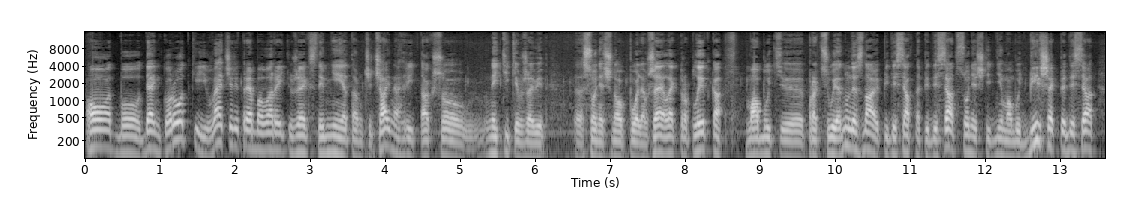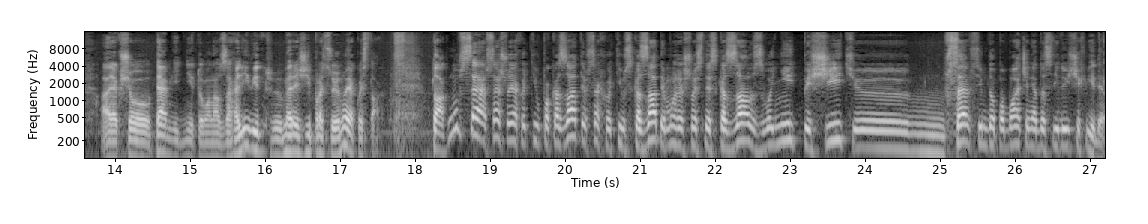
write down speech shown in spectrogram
От, бо день короткий, і ввечері треба варити, вже як стемніє там, чи чай нагріть, так що не тільки вже від сонячного поля, вже електроплитка, мабуть, е, працює. Ну не знаю, 50 на 50, сонячні дні, мабуть, більше як 50, а якщо темні дні, то вона взагалі від мережі працює. Ну, якось так. Так, ну все, все, що я хотів показати, все хотів сказати. Може, щось не сказав. Дзвоніть, пишіть. е, Все, всім до побачення, до слідуючих відео.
